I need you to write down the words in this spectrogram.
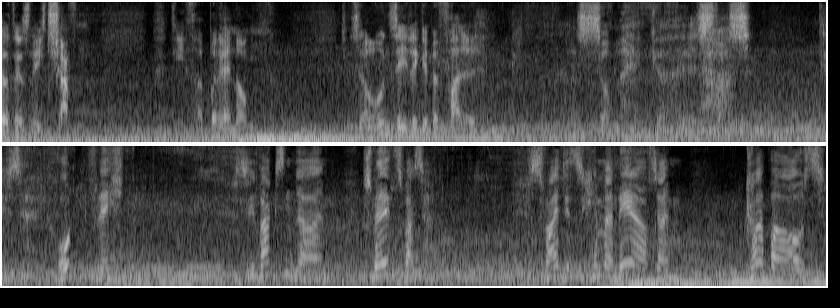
Wird es nicht schaffen. Die Verbrennung. Dieser unselige Befall. Was zum Henker ist das? Diese roten Flechten. Sie wachsen da im Schmelzwasser. Es weitet sich immer mehr auf seinem Körper aus.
